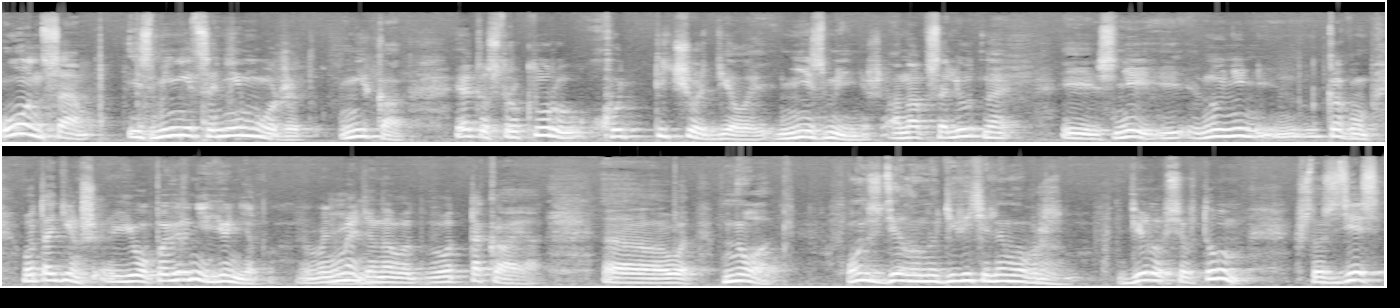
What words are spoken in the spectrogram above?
Он сам измениться не может никак. Эту структуру хоть ты что делай, не изменишь. Она абсолютно и с ней, и, ну, не, как вам, вот один, его поверни, ее нету, понимаете, она вот, вот такая, э, вот, но он сделан удивительным образом. Дело все в том, что здесь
